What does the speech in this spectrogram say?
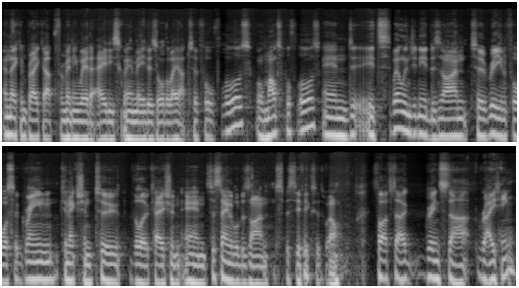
and they can break up from anywhere to 80 square metres all the way up to full floors or multiple floors. And it's well engineered design to reinforce a green connection to the location and sustainable design specifics as well. Five star Green Star rating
